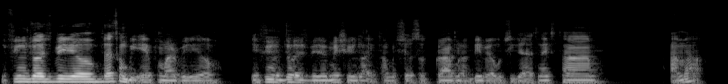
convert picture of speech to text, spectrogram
If you enjoyed this video, that's gonna be it for my video. If you enjoyed this video, make sure you like, comment, share, subscribe, and I'll be back with you guys next time. I'm out.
